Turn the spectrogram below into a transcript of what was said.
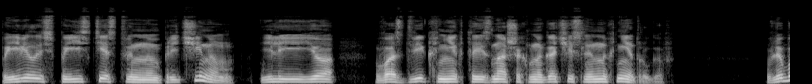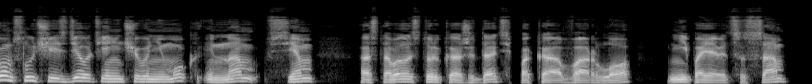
появилась по естественным причинам или ее воздвиг некто из наших многочисленных недругов. В любом случае сделать я ничего не мог, и нам всем оставалось только ожидать, пока Варло не появится сам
